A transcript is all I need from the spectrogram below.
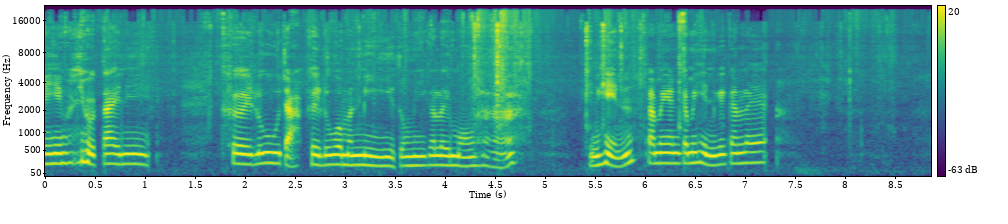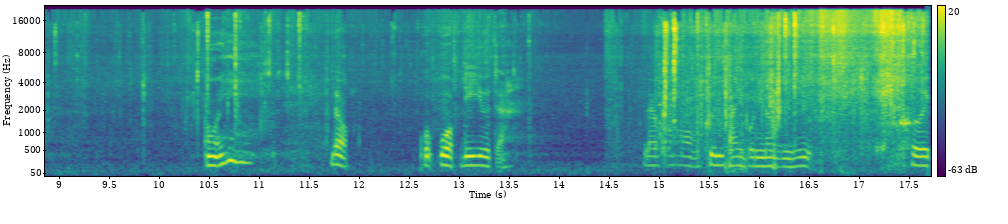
นี่มันอยู่ใต้นี่ เคยรู้จ้ะเคยรู้ว่ามันมีอยู่ตรงนี้ก็เลยมองหา ถึงเห็นถ้าไม่งั้นก็ไม่เห็นกันแหล้ว โอ้ย ดอกอวบๆดีอยู่จ้ะ แล้วก็มองขึ้นไปบนเนินนี้ เคย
